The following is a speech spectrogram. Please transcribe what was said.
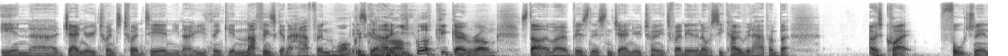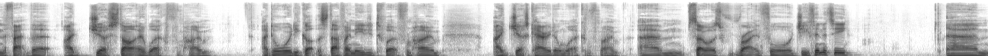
in uh, January 2020, and you know you're thinking nothing's going to happen. What could go wrong? What could go wrong? Starting my own business in January 2020, then obviously COVID happened. But I was quite fortunate in the fact that I just started working from home. I'd already got the stuff I needed to work from home. I just carried on working from home. Um, so I was writing for Gfinity, um,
